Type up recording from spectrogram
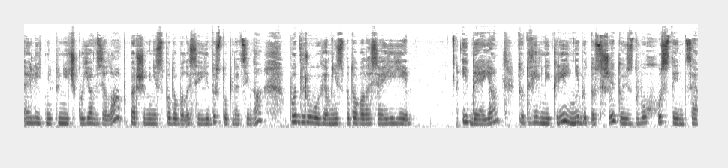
літню тунічку я взяла. По-перше, мені сподобалася її доступна ціна. По-друге, мені сподобалася її ідея. Тут вільний крій, нібито зшито із двох хустин. Це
